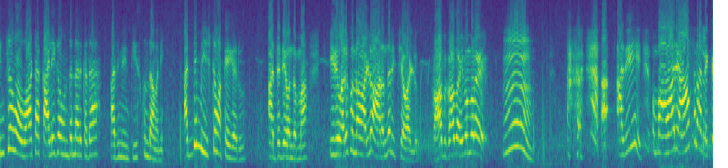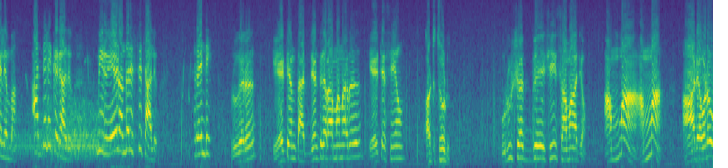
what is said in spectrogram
ఇంట్లో ఓ వాటా ఖాళీగా ఉందన్నారు కదా అది మేము తీసుకుందామని. అద్దె మీ ఇష్టం అక్కయ్య గారు. అద్దెదే ఉందమ్మా. ఇది వరకు ఉన్న వాళ్ళు ఆరు వందలు ఇచ్చేవాళ్ళు. కాదు కాదు ఐదు వందలే. అది మా వారి ఆసనాలు లెక్కలేమ్మా. అద్దె లెక్క కాదు. మీరు ఏడు వందలు ఇస్తే చాలు. రండి. గురుగారు ఏటి అంత అర్జెంట్గా రమ్మన్నారు? ఏటే సీఎం? అటు చూడు. పురుషద్వేషి సమాజం. అమ్మ అమ్మ. ఆడెవడో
